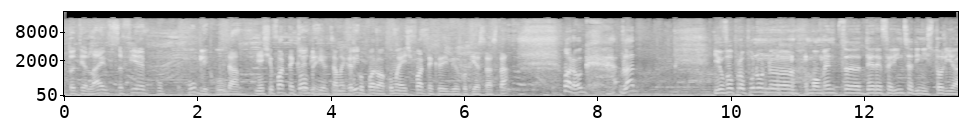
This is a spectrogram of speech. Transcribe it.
Tot e live, să fie cu publicul. Da, e și foarte Tobe, credibil. Ți-a mai cu crescut grip. părul acum, ești foarte credibil cu piesa asta. Mă rog, Vlad, Eu vă propun un uh, moment uh, de referință din istoria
